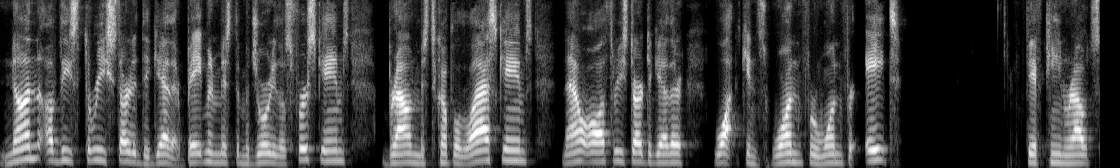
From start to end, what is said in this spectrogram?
None of these three started together. Bateman missed the majority of those first games. Brown missed a couple of the last games. Now all three start together. Watkins, one for one for eight, 15 routes.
